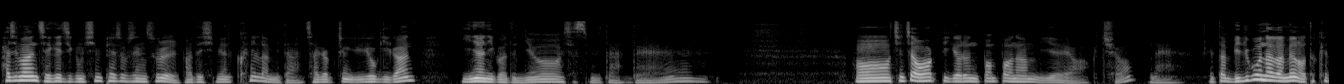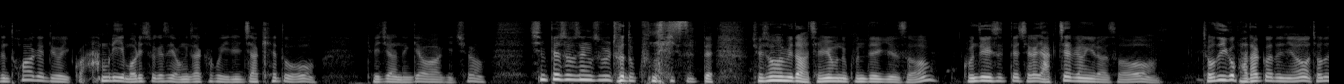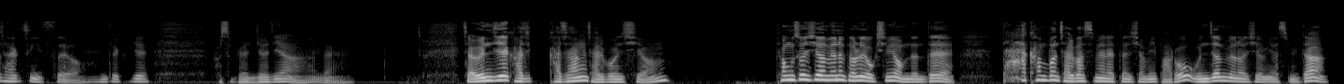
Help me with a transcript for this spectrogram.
하지만 제게 지금 심폐소생술 받으시면 큰일 납니다. 자격증 유효기간 2년이거든요. 하셨습니다. 네. 어, 진짜 어학 비결은 뻔뻔함이에요. 그쵸? 네. 일단 밀고 나가면 어떻게든 통하게 되어 있고 아무리 머릿속에서 영작하고 일작해도 되지 않는 게 어학이죠. 심폐소생술 저도 군대 있을 때 죄송합니다. 재미없는 군대 얘기해서 군대 있을 때 제가 약제병이라서 저도 이거 받았거든요. 저도 자격증 있어요. 근데 그게 벌써 몇 년이야. 네. 자, 은지의 가, 가장 잘 본 시험. 평소 시험에는 별로 욕심이 없는데 딱 한 번 잘 봤으면 했던 시험이 바로 운전면허 시험이었습니다.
